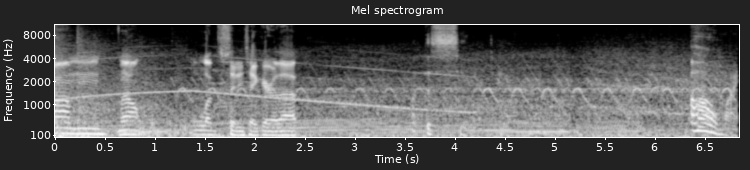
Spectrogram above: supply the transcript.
Um, well, we'll let the city take care of that. What the shit? Oh my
